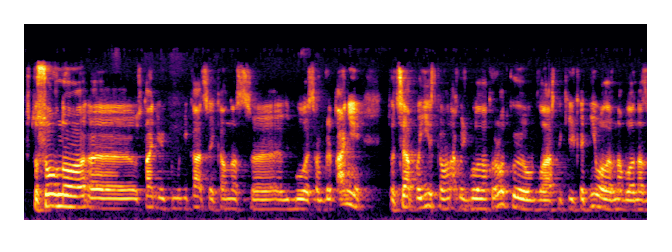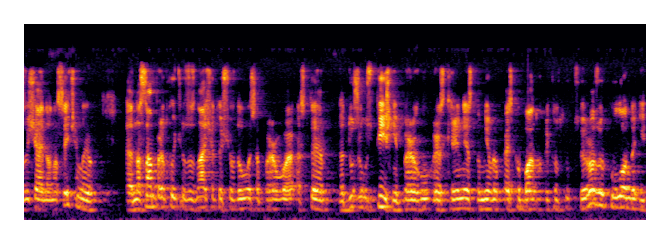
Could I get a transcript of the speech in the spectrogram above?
Стосовно е, останньої комунікації, яка в нас е, відбулася в Британії, то ця поїздка вона, хоч була короткою, власне, кілька днів, але вона була надзвичайно насиченою. Насамперед хочу зазначити, що вдалося провести дуже успішні переговори з керівництвом Європейського банку реконструкції розвитку в Лондоні.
